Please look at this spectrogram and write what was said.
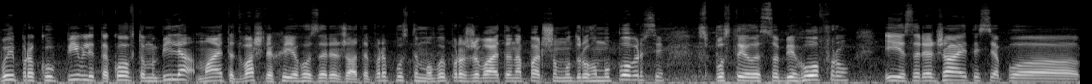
Ви при купівлі такого автомобіля маєте два шляхи його заряджати. Припустимо, ви проживаєте на першому другому поверсі, спустили собі гофру і заряджаєтеся по,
